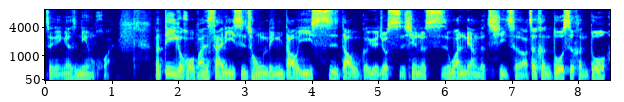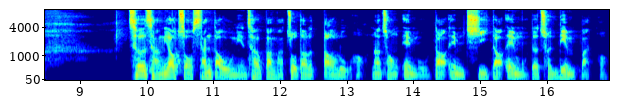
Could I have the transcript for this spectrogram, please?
这个应该是念怀。那第一个伙伴赛力斯从零到一四到五个月就实现了十万辆的汽车啊！这很多是很多车厂要走三到五年才有办法做到的道路哈。那从 M 五到 M 七到 M 的纯电版哦，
